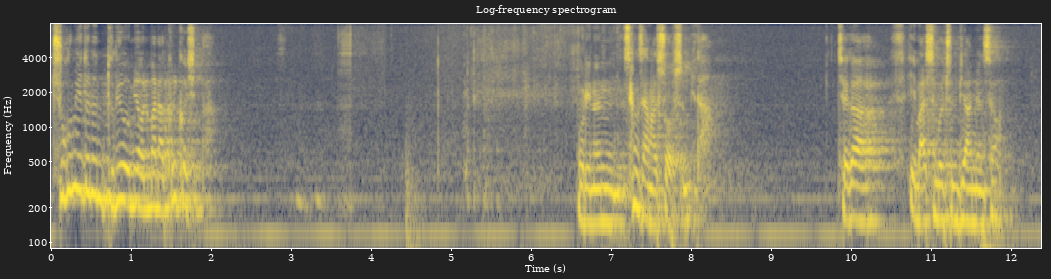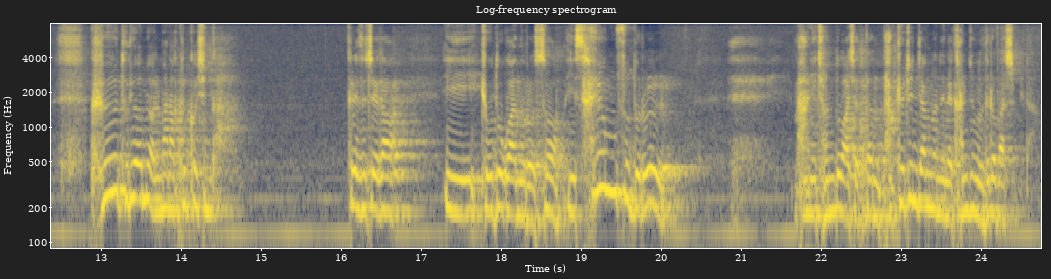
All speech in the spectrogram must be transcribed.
죽음이 드는 두려움이 얼마나 클 것인가? 우리는 상상할 수 없습니다. 제가 이 말씀을 준비하면서 그 두려움이 얼마나 클 것인가. 그래서 제가 이 교도관으로서 이 사형수들을 많이 전도하셨던 박효진 장로님의 간증을 들어봤습니다.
